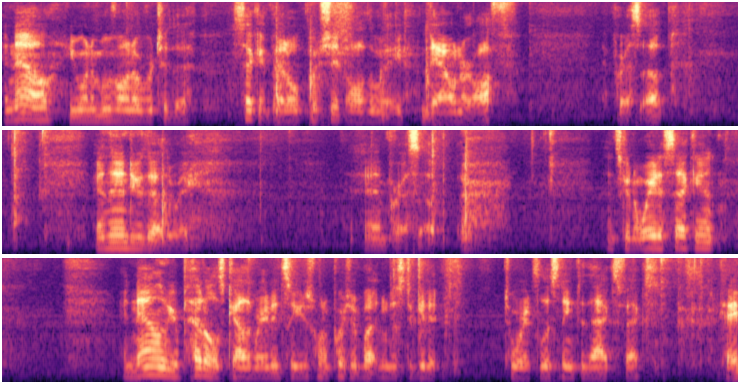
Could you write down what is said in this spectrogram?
And now you want to move on over to the second pedal, push it all the way down or off, press up, and then do the other way, and press up. It's going to wait a second. And now your pedal is calibrated, so you just want to push a button just to get it to where it's listening to the Axe-Fx. Okay.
